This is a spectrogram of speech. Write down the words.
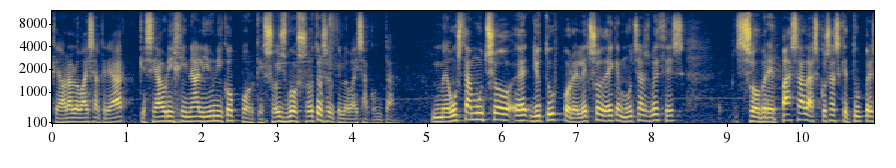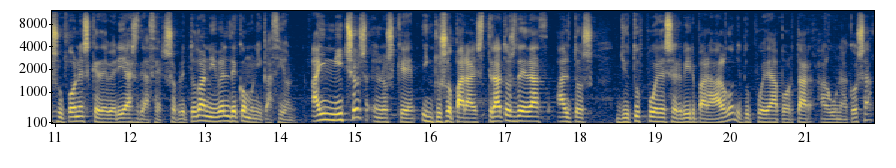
que ahora lo vais a crear? Que sea original y único porque sois vosotros el que lo vais a contar. Me gusta mucho eh, YouTube por el hecho de que muchas veces sobrepasa las cosas que tú presupones que deberías de hacer, sobre todo a nivel de comunicación. Hay nichos en los que, incluso para estratos de edad altos, YouTube puede servir para algo, YouTube puede aportar alguna cosa.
